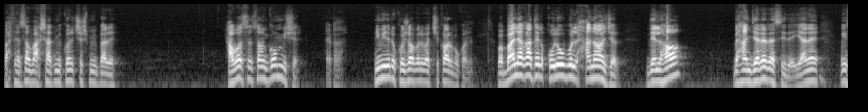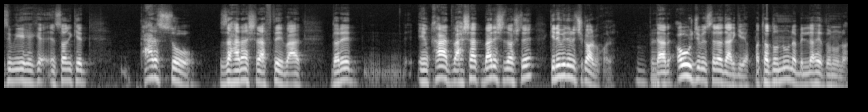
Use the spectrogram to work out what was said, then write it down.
وقتی انسان وحشت می‌کنه چشم میپره. حواس انسان گم میشه. حقیقتا. نمی‌دونه کجا بره و چیکار بکنه. و بلغت القلوب الحناجر. دلها به حنجره رسیده. یعنی مثل که انسانی که ترس و زهرش رفته و داره اینقدر وحشت برش داشته که نمی‌دونه چیکار بکنه. بله. در اوج به اصطلاح درگیری و تظنون بالله ظنونا.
